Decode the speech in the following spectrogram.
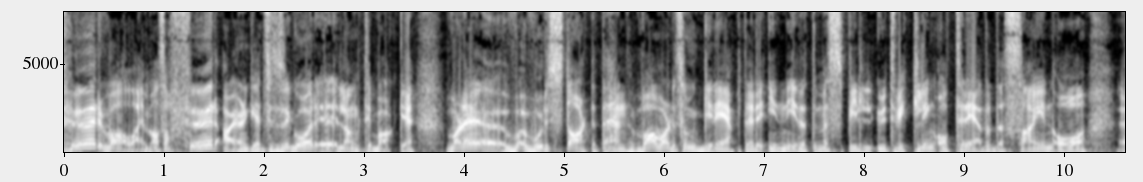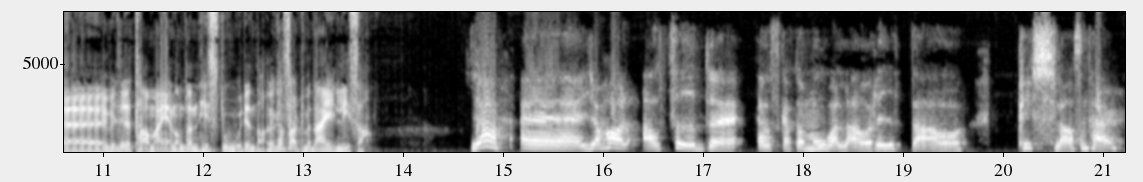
Før Valheim, altså før Iron Gates, hvis vi går eh, langt tilbake, var det, eh, hvor- startet det hen? Hva var det som grep dere inn i dette med spillutvikling og 3D-design? og eh, Vil dere ta meg gjennom den historien, da? Vi kan starte med deg, Lisa. Ja, eh, jag har alltid älskat att måla och rita och pyssla och sånt här.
